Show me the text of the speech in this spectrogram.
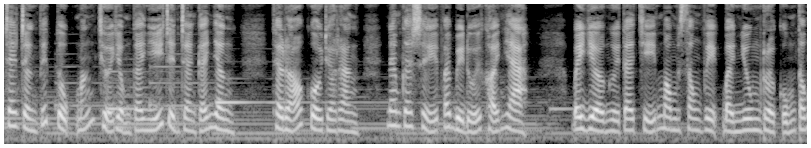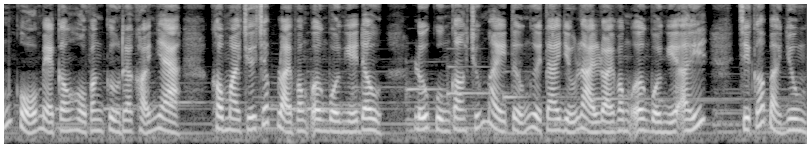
Trang Trần tiếp tục mắng chửi dòng ca nhí trên trang cá nhân. Theo đó, cô cho rằng nam ca sĩ phải bị đuổi khỏi nhà. Bây giờ người ta chỉ mong xong việc bà Nhung rồi cũng tống cổ mẹ con Hồ Văn Cường ra khỏi nhà. Không ai chứa chấp loại vong ơn bội nghĩa đâu. Lũ cuộn con chúng mày tưởng người ta giữ lại loại vong ơn bội nghĩa ấy. Chỉ có bà Nhung,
